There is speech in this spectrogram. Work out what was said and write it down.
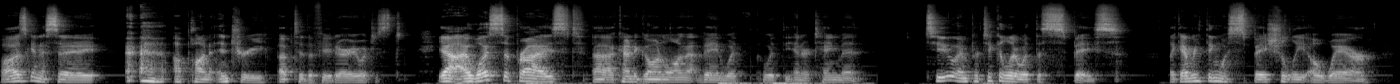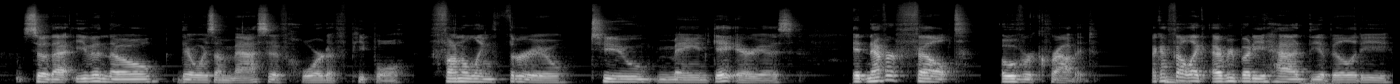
Well, I was gonna say, upon entry up to the food area, which is yeah, I was surprised, uh, kind of going along that vein with with the entertainment, too, in particular with the space. Like everything was spatially aware, so that even though there was a massive horde of people funneling through two main gate areas, it never felt overcrowded. Like I felt hmm. like everybody had the ability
